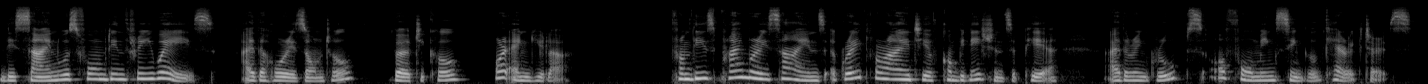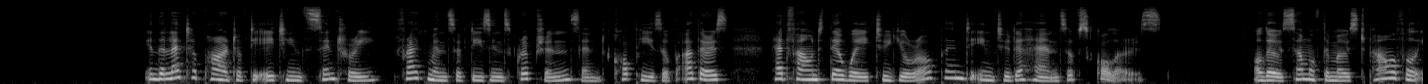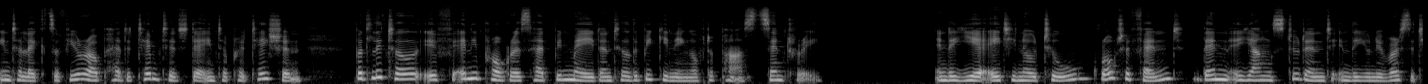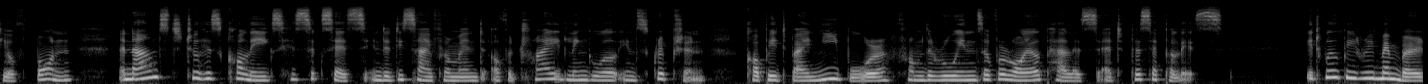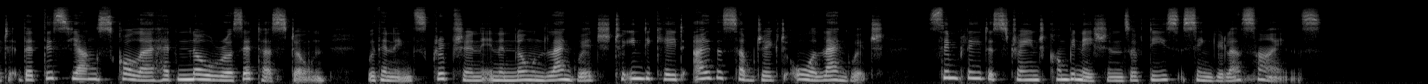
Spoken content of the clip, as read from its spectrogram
This sign was formed in three ways, either horizontal, vertical, or angular. From these primary signs a great variety of combinations appear, either in groups or forming single characters. In the latter part of the eighteenth century, fragments of these inscriptions and copies of others had found their way to Europe and into the hands of scholars. Although some of the most powerful intellects of Europe had attempted their interpretation, but little if any progress had been made until the beginning of the past century. In the year 1802, Grotefend, then a young student in the University of Bonn, announced to his colleagues his success in the decipherment of a trilingual inscription copied by Niebuhr from the ruins of a royal palace at Persepolis. It will be remembered that this young scholar had no Rosetta Stone, with an inscription in a known language to indicate either subject or language, simply the strange combinations of these singular signs.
